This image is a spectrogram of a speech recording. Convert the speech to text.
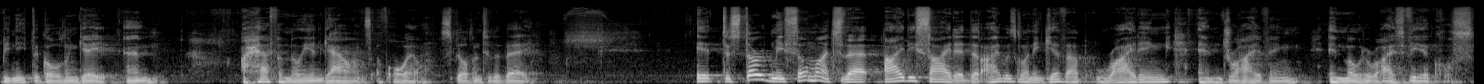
beneath the Golden Gate and a half a million gallons of oil spilled into the bay. It disturbed me so much that I decided that I was going to give up riding and driving in motorized vehicles.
